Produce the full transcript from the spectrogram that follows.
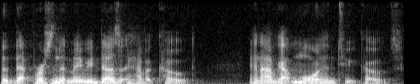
that, that person that maybe doesn't have a coat, and I've got more than two coats.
